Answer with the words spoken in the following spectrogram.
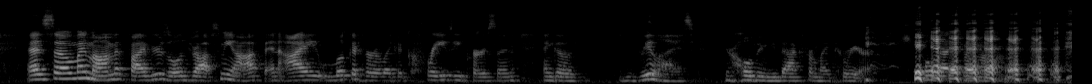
and so my mom at five years old drops me off, and I look at her like a crazy person and go, "You realize you're holding me back from my career." Told that to my.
